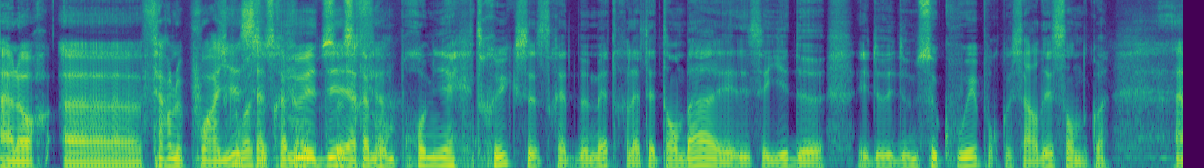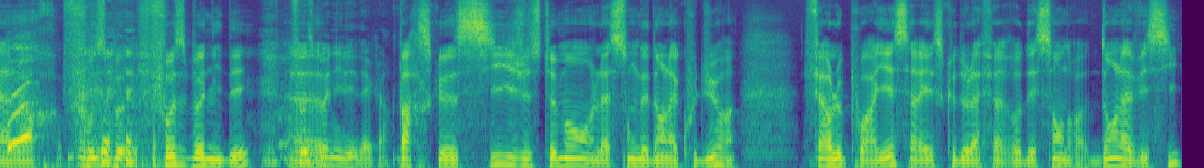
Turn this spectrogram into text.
Alors, euh, faire le poirier, moi, ça serait, peut mon, aider ce à serait faire... mon premier truc, ce serait de me mettre la tête en bas et d'essayer de, et de, de me secouer pour que ça redescende. Quoi. Alors, fausse, bo- fausse bonne idée. Fausse Euh, bonne idée, d'accord. Parce que si justement la sonde est dans la coudure, faire le poirier, ça risque de la faire redescendre dans la vessie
